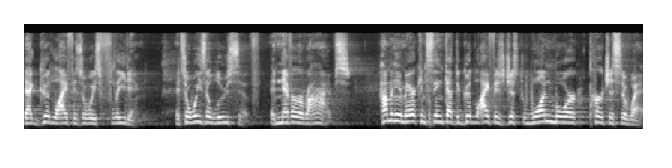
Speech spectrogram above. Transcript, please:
that good life is always fleeting, it's always elusive, it never arrives. How many Americans think that the good life is just one more purchase away?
